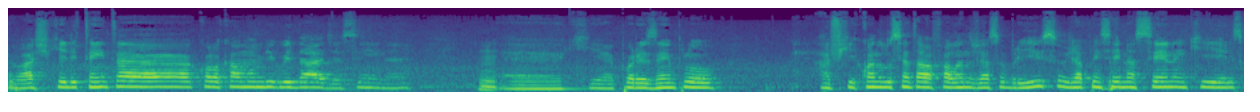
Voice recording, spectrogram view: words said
eu acho que ele tenta colocar uma ambiguidade assim né Hum. É, que é, por exemplo, acho que quando o Luciano estava falando já sobre isso, eu já pensei na cena em que eles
